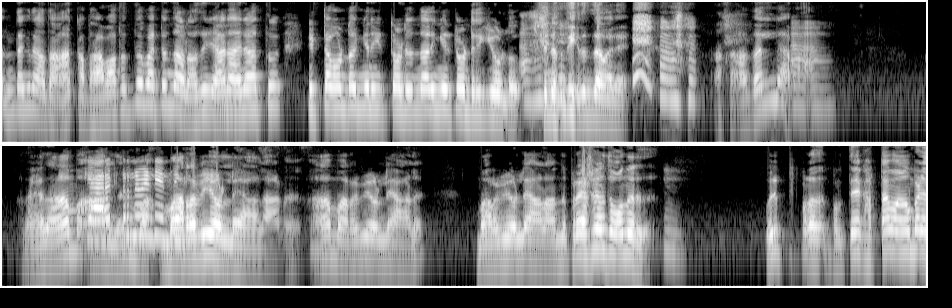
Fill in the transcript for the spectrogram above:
എന്തെങ്കിലും അത് ആ കഥാപാത്രത്തിന് പറ്റുന്നതാണ്. അത് ഞാൻ അതിനകത്ത് ഇട്ടുകൊണ്ട് ഇങ്ങനെ ഇട്ടോണ്ടിരുന്നാൽ ഇങ്ങനെ ഇട്ടോണ്ടിരിക്കുള്ളൂ. സിനിമ തീരുന്നവരെ അതല്ല. അതായത് ആ മറവിയുള്ള ആളാണ്. ആ മറവിയുള്ള ആൾ മറവിയുള്ള ആളാണെന്ന് പ്രേക്ഷകന് തോന്നരുത്. ഒരു പ്ര- പ്രത്യേക ഘട്ടമാകുമ്പോഴേ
